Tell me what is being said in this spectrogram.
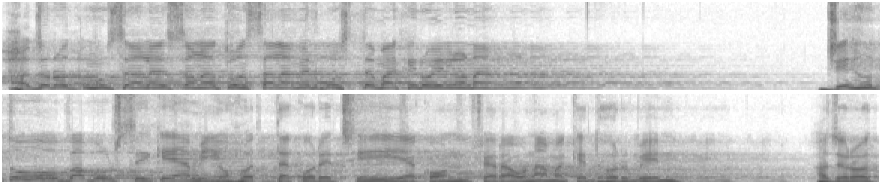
হজরত মুসা আলাহ সালামের বুঝতে বাকি রইল না। যেহেতু বাবুরসিকে আমি হত্যা করেছি, এখন ফেরাউন আমাকে ধরবেন। হজরত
